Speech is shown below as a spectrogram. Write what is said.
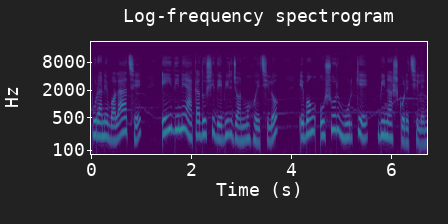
পুরাণে বলা আছে, এই দিনে একাদশী দেবীর জন্ম হয়েছিল এবং অসুর মূর্কে বিনাশ করেছিলেন।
